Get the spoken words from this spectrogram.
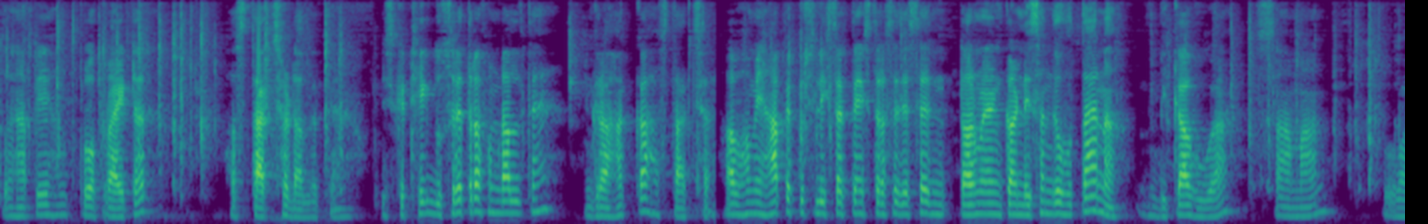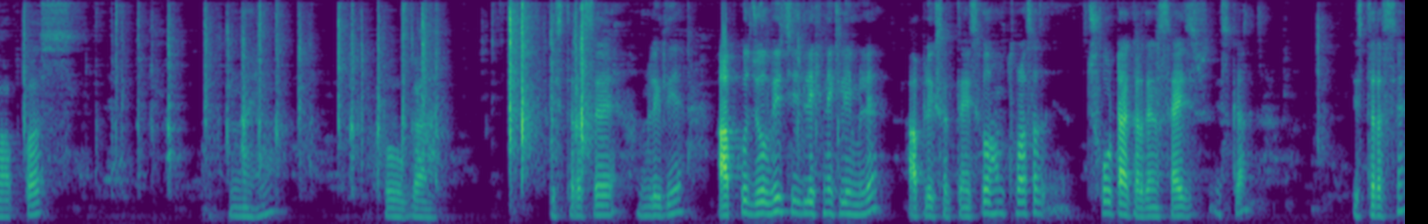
तो यहाँ पे हम प्रोपराइटर हस्ताक्षर डाल देते हैं। इसके ठीक दूसरे तरफ़ हम डाल देते हैं, ग्राहक का हस्ताक्षर। अब हम यहाँ पे कुछ लिख सकते हैं, इस तरह से जैसे टर्म एंड कंडीशन जो होता है ना, बिका हुआ सामान वापस नहीं होगा। इस तरह से हम लिख दिए। आपको जो भी चीज़ लिखने के लिए मिले, आप लिख सकते हैं। इसको हम थोड़ा सा छोटा कर देंगे, साइज़ इसका, इस तरह से।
